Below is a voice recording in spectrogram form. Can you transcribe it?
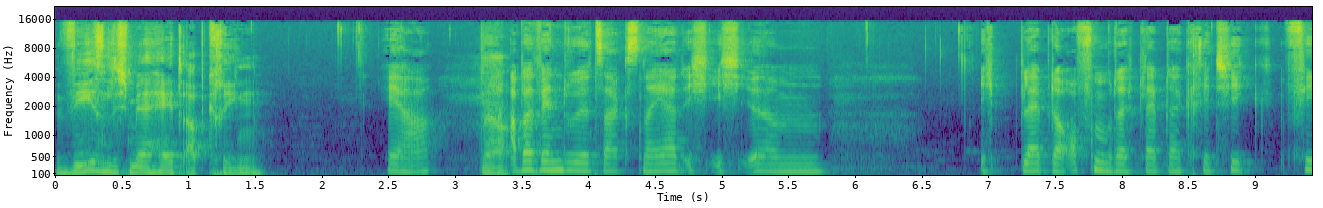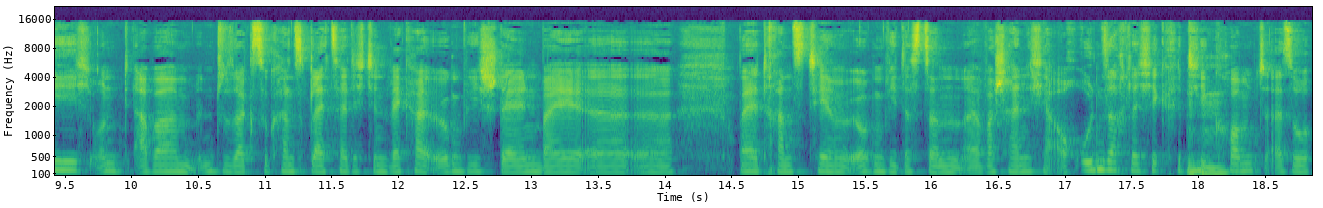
wesentlich mehr Hate abkriegen. Ja. ja. Aber wenn du jetzt sagst, naja, ich, ich, ähm, ich bleib da offen oder ich bleib da kritikfähig und aber du sagst, du kannst gleichzeitig den Wecker irgendwie stellen bei, äh, äh bei Trans-Themen irgendwie, dass dann äh, wahrscheinlich ja auch unsachliche Kritik mhm. kommt. Also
